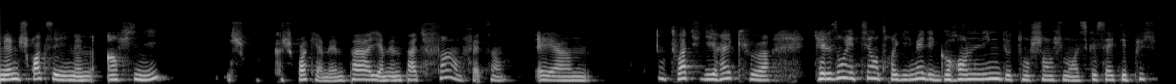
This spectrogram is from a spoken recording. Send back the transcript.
même, je crois que c'est même infini. Je, crois qu'il n'y a même pas, il y a même pas de fin en fait. Et euh, toi, tu dirais que quelles ont été entre guillemets les grandes lignes de ton changement? Est-ce que ça a été plus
